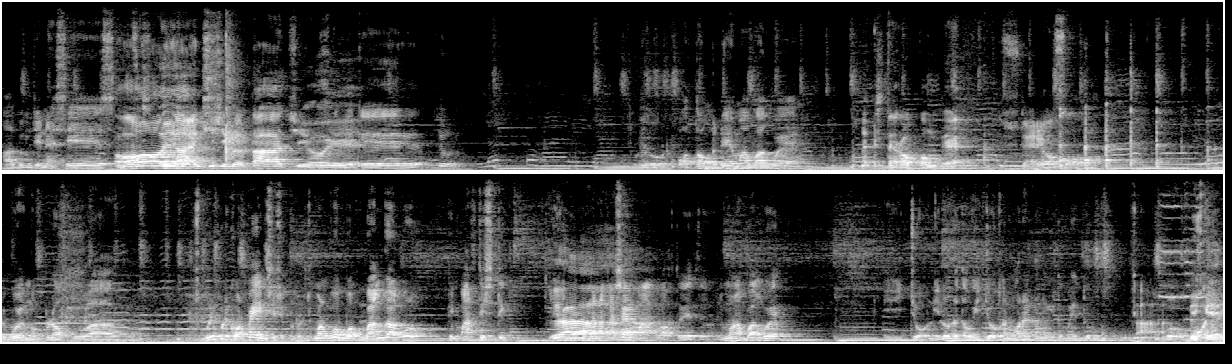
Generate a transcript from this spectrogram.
Album Genesis. Oh ya Invisible Touch yo iya oke udah potong gede sama abang gue. Styrofoam ya. Stereofoam. Tapi gue ngeblok gue sebenernya gue dikorpein sih sebenernya. Cuman gue bangga gue tim artistik. Ya. Anak SMA waktu itu. Cuman abang gue hijau nih lo udah tahu hijau kan warnanya kan gitu kayak itu? Nah, bikin.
